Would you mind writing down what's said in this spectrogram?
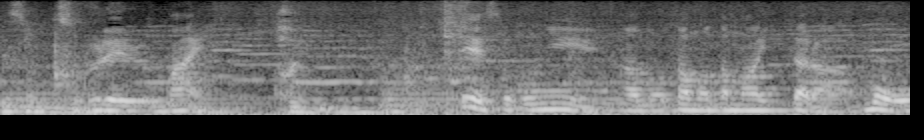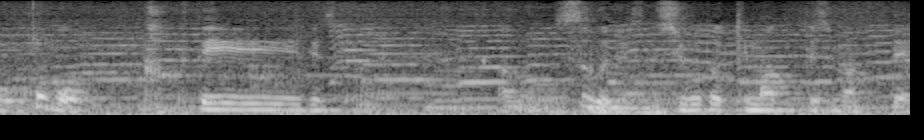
でその潰れる前に、はい。でそこにあのたまたま行ったらもうほぼ確定ですよねあのすぐですね仕事決まってしまって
